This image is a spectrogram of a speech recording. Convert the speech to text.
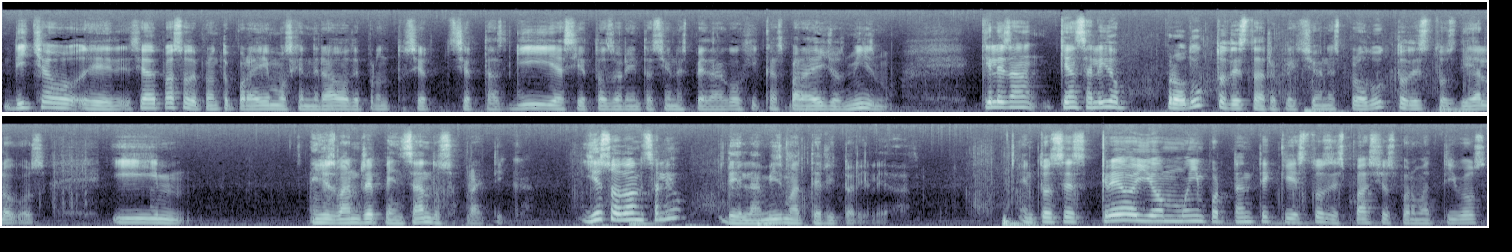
Dicho eh, sea de paso, de pronto por ahí hemos generado de pronto ciertas guías, ciertas orientaciones pedagógicas para ellos mismos, que les han, que han salido producto de estas reflexiones, producto de estos diálogos, y ellos van repensando su práctica. ¿Y eso de dónde salió? De la misma territorialidad. Entonces, creo yo muy importante que estos espacios formativos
